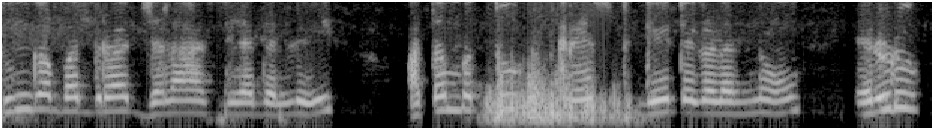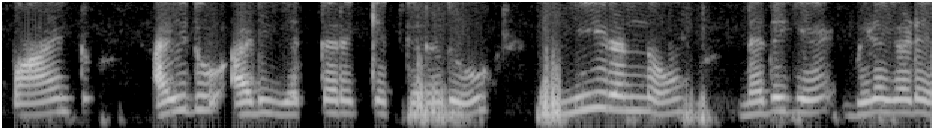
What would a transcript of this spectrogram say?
ತುಂಗಭದ್ರಾ ಜಲಾಶಯದಲ್ಲಿ ಹತ್ತೊಂಬತ್ತು ಕ್ರೆಸ್ಟ್ ಗೇಟ್ಗಳನ್ನು ಎರಡು ಪಾಯಿಂಟ್ ಐದು ಅಡಿ ಎತ್ತರಕ್ಕೆ ತೆರೆದು ನೀರನ್ನು ನದಿಗೆ ಬಿಡುಗಡೆ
